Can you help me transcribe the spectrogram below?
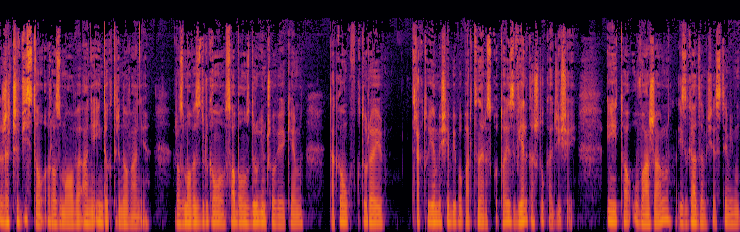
rzeczywistą rozmowę, a nie indoktrynowanie? Rozmowę z drugą osobą, z drugim człowiekiem, taką, w której traktujemy siebie po partnersku. To jest wielka sztuka dzisiaj. I to uważam i zgadzam się z tymi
